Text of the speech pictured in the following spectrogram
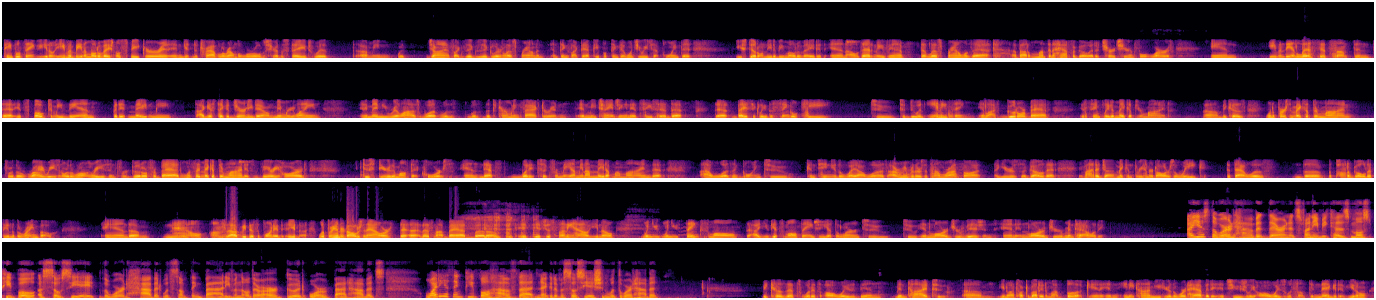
people think, you know, even being a motivational speaker and, and getting to travel around the world and share the stage with, I mean, with giants like Zig Ziglar and Les Brown and, and things like that, people think that once you reach that point that you still don't need to be motivated. And I was at an event that Les Brown was at about a month and a half ago at a church here in Fort Worth, and even then, Les said something that it spoke to me then, but it made me, I guess, take a journey down memory lane and it made me realize what was was the determining factor in in me changing. And it's he said that that basically the single key to to doing anything in life, good or bad, is simply to make up your mind. Um, because when a person makes up their mind for the right reason or the wrong reason, for good or for bad, once they make up their mind, it's very hard to steer them off that course. And that's what it took for me. I mean, I made up my mind that I wasn't going to continue the way I was. I remember there was a time where I thought years ago that if I had a job making three hundred dollars a week, that that was the the pot of gold at the end of the rainbow. And um, now, honestly, I'd be disappointed. You know, well, three hundred dollars an hour, that, uh, that's not bad, but um, it, it's just funny how you know when you when you think small, uh, you get small things, and you have to learn to to enlarge your vision and enlarge your mentality. I use the word habit there, and it's funny because most people associate the word habit with something bad, even though there are good or bad habits. Why do you think people have that negative association with the word habit? Because that's what it's always been been tied to. Um, you know, I talk about it in my book, and, and anytime you hear the word habit, it's usually always with something negative. You don't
